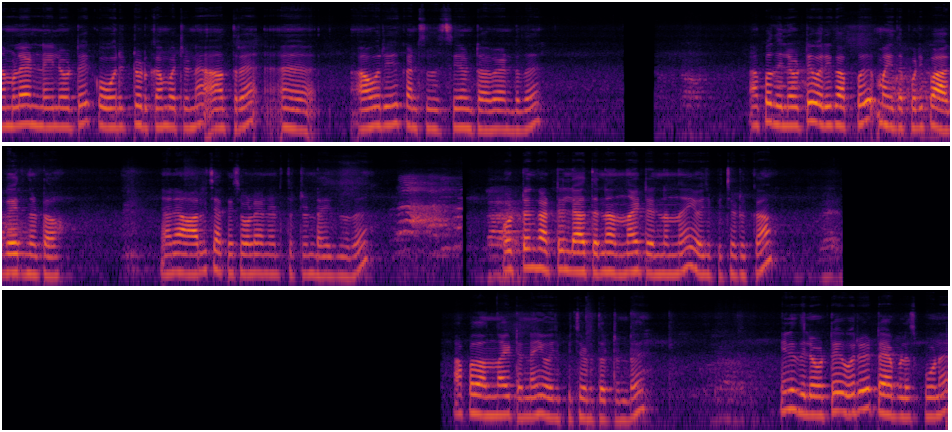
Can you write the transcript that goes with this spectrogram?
നമ്മൾ എണ്ണയിലോട്ട് കോരിട്ട് കൊടുക്കാൻ പറ്റുന്ന അത്ര ആ ഒരു കൺസിസ്റ്റൻസി ഉണ്ടാവുക വേണ്ടത്? അപ്പോൾ ഇതിലോട്ട് ഒരു കപ്പ് മൈദപ്പൊടി പാകമായിരുന്നു കേട്ടോ ഞാൻ ആറ് ചക്കച്ചോളയാണ് എടുത്തിട്ടുണ്ടായിരുന്നത്. ഒട്ടും കട്ടില്ലാതെ തന്നെ നന്നായിട്ട് തന്നെ ഒന്ന് യോജിപ്പിച്ചെടുക്കാം. അപ്പോൾ നന്നായിട്ട് തന്നെ യോജിപ്പിച്ചെടുത്തിട്ടുണ്ട്. ഇനി ഇതിലോട്ട് ഒരു ടേബിൾ സ്പൂണ്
